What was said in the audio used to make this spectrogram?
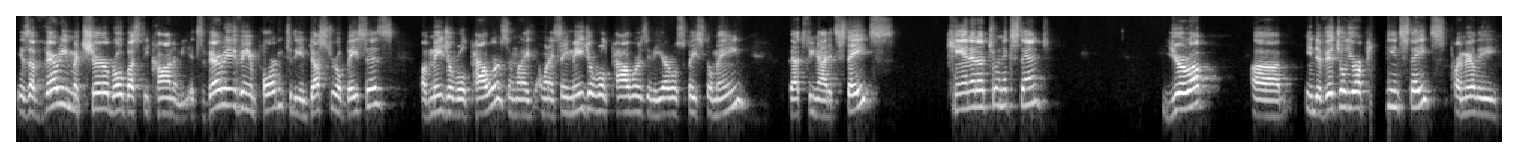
is a very mature, robust economy. It's very, very important to the industrial bases of major world powers. And when I, when I say major world powers in the aerospace domain, that's the United States, Canada to an extent, Europe, uh, individual European states, primarily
